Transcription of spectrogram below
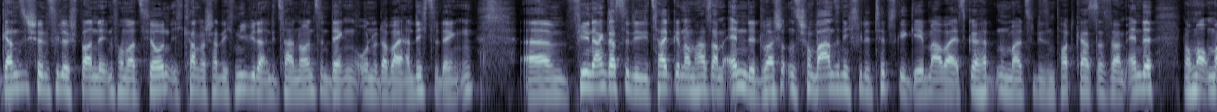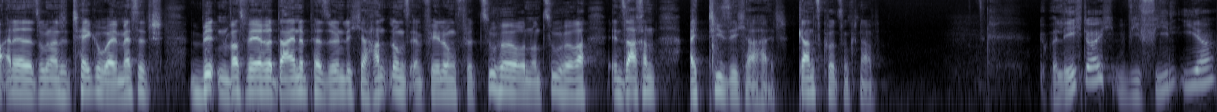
ganz schön viele spannende Informationen. Ich kann wahrscheinlich nie wieder an die Zahl 19 denken, ohne dabei an dich zu denken. Ähm, vielen Dank, dass du dir die Zeit genommen hast am Ende. Du hast uns schon wahnsinnig viele Tipps gegeben, aber es gehört nun mal zu diesem Podcast, dass wir am Ende nochmal um eine sogenannte Takeaway-Message bitten. Was wäre deine persönliche Handlungsempfehlung für Zuhörerinnen und Zuhörer in Sachen IT-Sicherheit? Ganz kurz und knapp. Überlegt euch, wie viel ihr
